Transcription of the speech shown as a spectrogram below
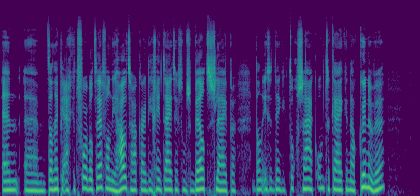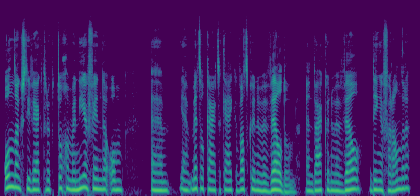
En ehm, dan heb je eigenlijk het voorbeeld hè, van die houthakker die geen tijd heeft om zijn bijl te slijpen. Dan is het denk ik toch zaak om te kijken, nou kunnen we, ondanks die werkdruk, toch een manier vinden om ehm, ja, met elkaar te kijken wat kunnen we wel doen en waar kunnen we wel dingen veranderen.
